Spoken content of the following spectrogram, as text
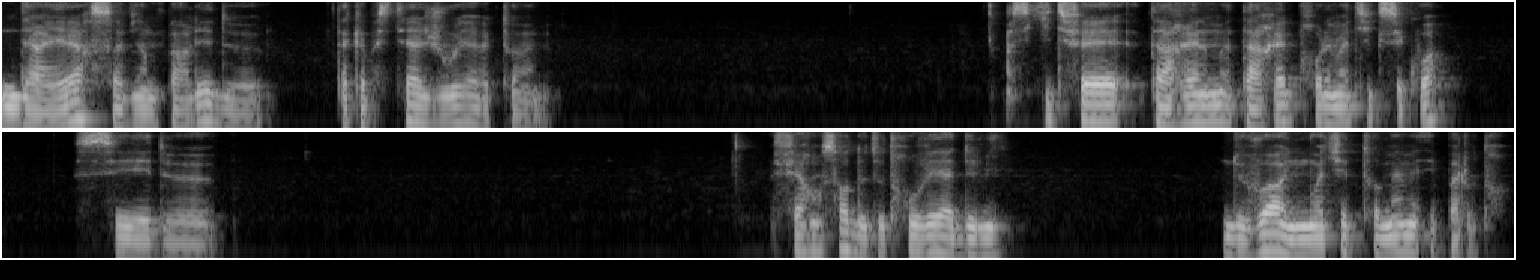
Derrière, ça vient me parler de ta capacité à jouer avec toi-même. Ce qui te fait ta réelle ta réelle problématique, c'est quoi? C'est de faire en sorte de te trouver à demi. De voir une moitié de toi-même et pas l'autre.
